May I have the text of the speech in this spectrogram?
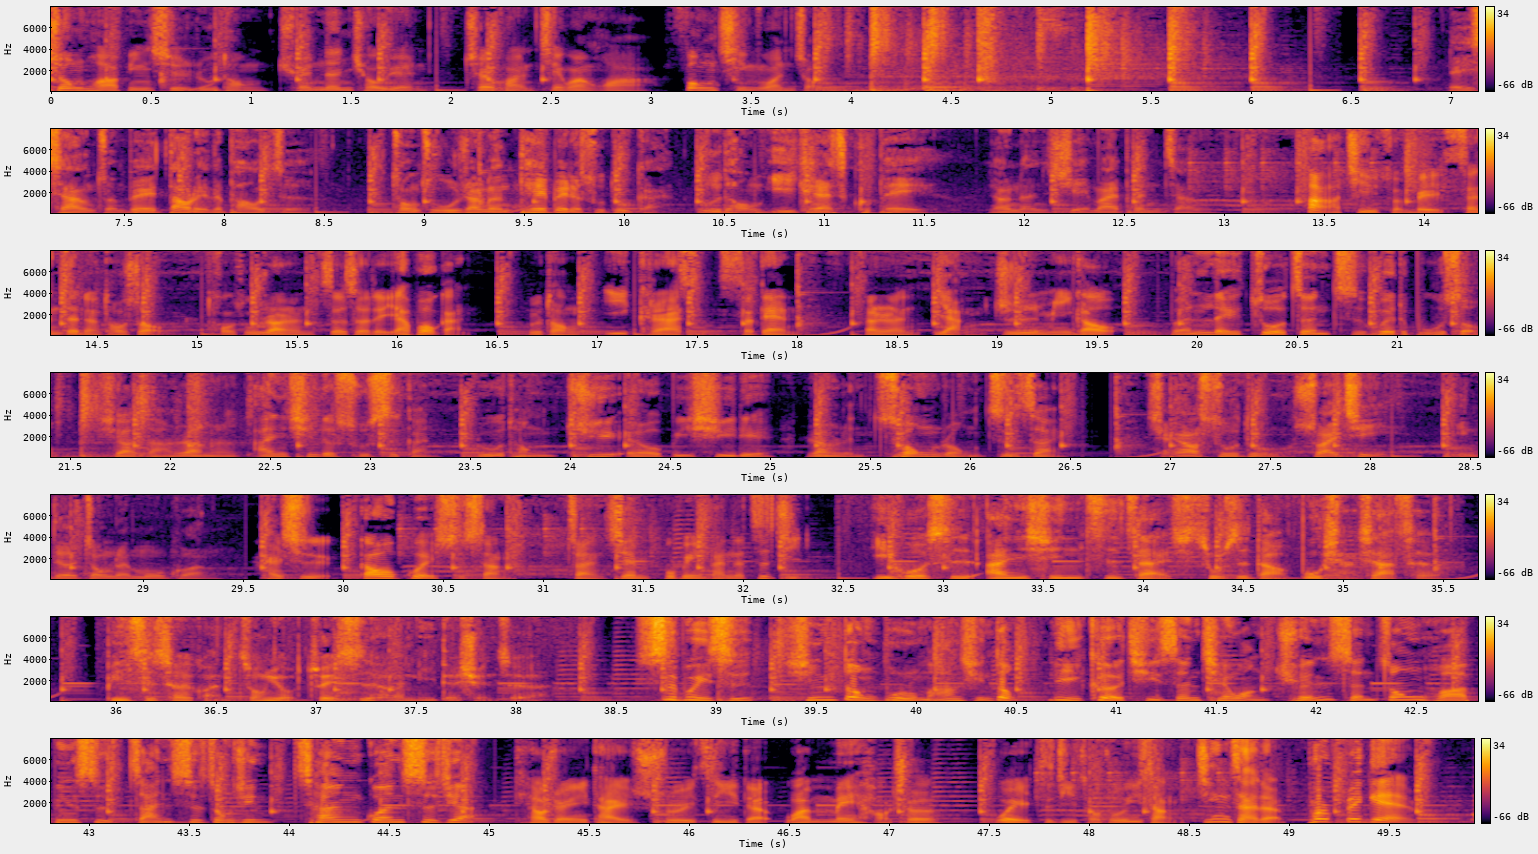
中华兵士如同全能球员，车款千万化，风情万种。垒上准备倒垒的跑者，冲出让人贴背的速度感，如同 E-Class Coupe，让人血脉喷张。大气准备三振的投手，投出让人啧舌的压迫感，如同 E-Class Sedan，让人仰之弥高。本垒坐镇指挥的捕手，下达让人安心的舒适感，如同 GLB 系列，让人从容自在。想要速度、帅气，赢得众人目光，还是高贵时尚，展现不平凡的自己？亦或是安心自在、舒适到不想下车？宾士车款总有最适合你的选择。事不宜迟，心动不如马上行动，立刻起身前往全省中华宾士展示中心参观试驾，挑选一台属于自己的完美好车，为自己投出一场精彩的 Perfect Game。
